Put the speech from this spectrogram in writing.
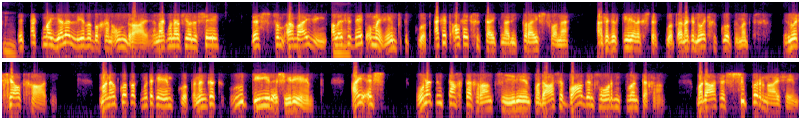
Mm. het ek my hele lewe begin omdraai en ek moet nou vir julle sê dis amazing. Al is Ja. dit net om 'n hemp te koop. Ek het altyd gekyk na die prys van 'n as ek 'n kleregstuk koop en ek het nooit gekoop nie want ek het nooit geld gehad nie. Maar nou koop ek moet ek 'n hemp koop en dink ek hoe duur is hierdie hemp? Hy is R180 vir hierdie hemp, maar daar's 'n bargain vir R120. Maar daar's 'n super nice hemp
